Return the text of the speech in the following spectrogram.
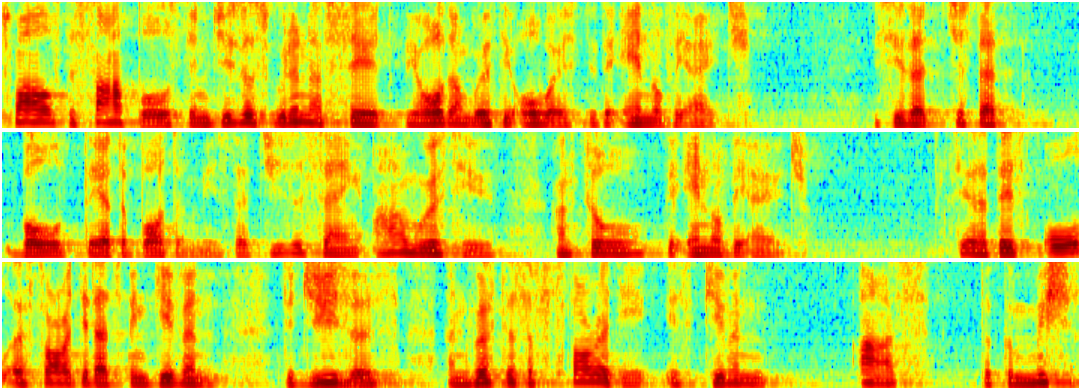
12 disciples, then Jesus wouldn't have said, Behold, I'm with you always to the end of the age. You see that just that bold there at the bottom is that Jesus saying, I'm with you until the end of the age. See that there's all authority that's been given to Jesus, and with this authority is given us the commission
